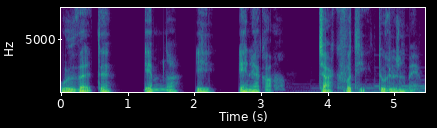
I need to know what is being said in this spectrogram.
udvalgte emner i Enagrammet. Tak fordi du lyttede med.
